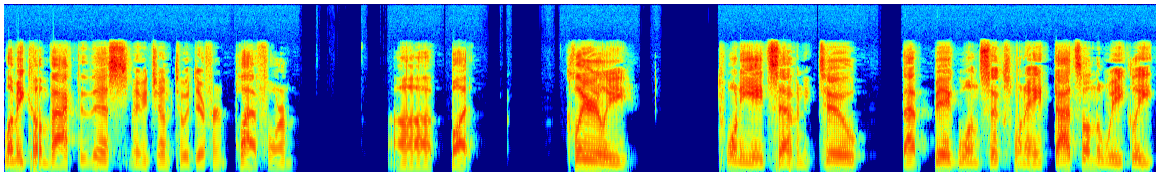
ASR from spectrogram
Let me come back to this. Maybe jump to a different platform. Uh, but clearly, 2872, that big 1618, that's on the weekly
